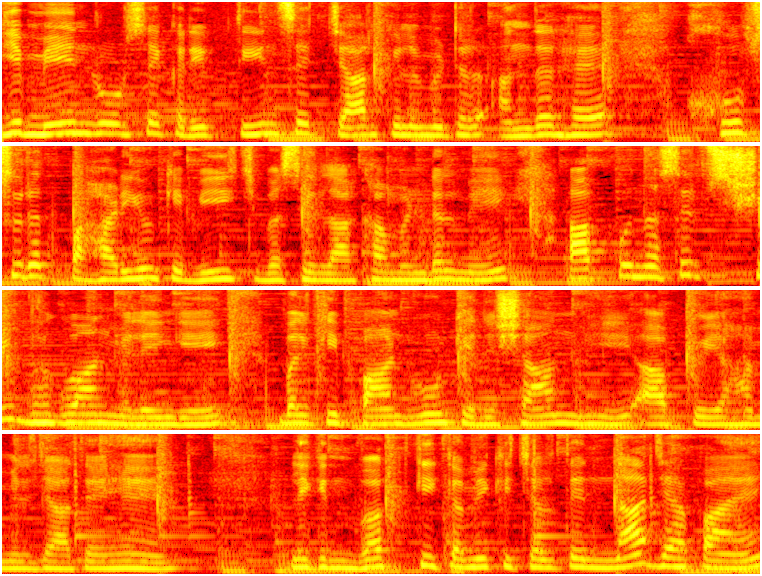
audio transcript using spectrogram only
ये मेन रोड से करीब तीन से चार किलोमीटर अंदर है। खूबसूरत पहाड़ियों के बीच बसे लाखा मंडल में आपको न सिर्फ़ शिव भगवान मिलेंगे, बल्कि पांडवों के निशान भी आपको यहाँ मिल जाते हैं। लेकिन वक्त की कमी के चलते ना जा पाएँ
